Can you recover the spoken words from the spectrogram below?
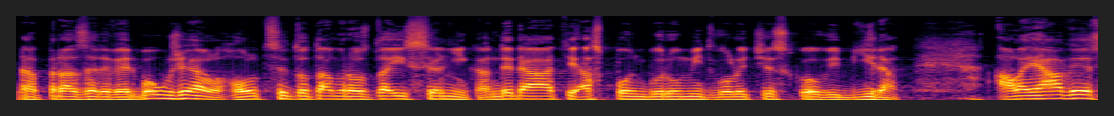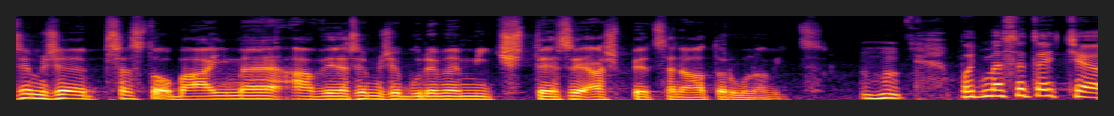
na Praze 9. Bohužel, holci to tam rozdají silní kandidáti, aspoň budou mít voliči z koho vybírat. Ale já věřím, že přesto obájíme a věřím, že budeme mít čtyři až pět senátorů navíc. Mm-hmm. Pojďme se teď eh,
